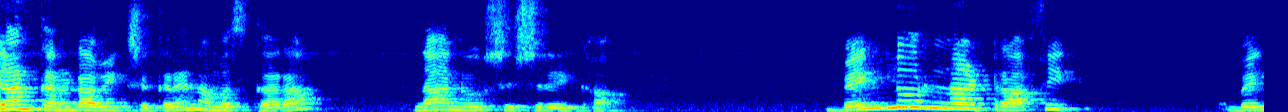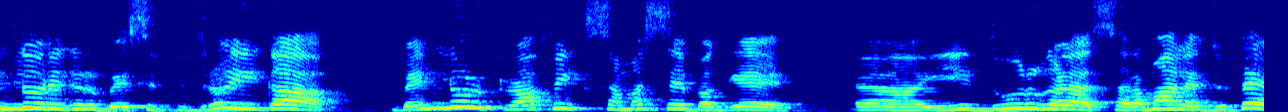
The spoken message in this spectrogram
ಸಿಯಾನ್ ಕನ್ನಡ ವೀಕ್ಷಕರೇ, ನಮಸ್ಕಾರ. ನಾನು ಶಶಿರೇಖಾ. ಬೆಂಗಳೂರಿನ ಟ್ರಾಫಿಕ್ ಬೆಂಗಳೂರಿಗರು ಬೇಸುತ್ತಿದ್ರು. ಈಗ ಬೆಂಗಳೂರು ಟ್ರಾಫಿಕ್ ಸಮಸ್ಯೆ ಬಗ್ಗೆ ಈ ದೂರುಗಳ ಸರಮಾಲೆ ಜೊತೆ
